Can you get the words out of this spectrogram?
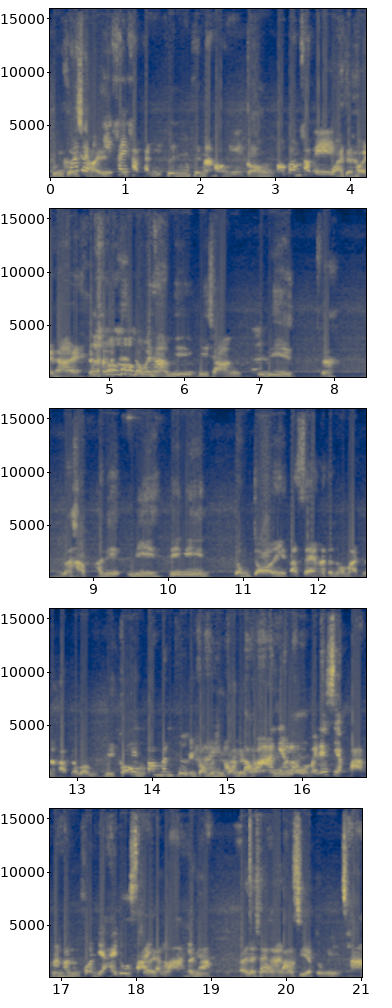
เพิ่งเคยว่าแต่ใช้เมื่อกี้ใครขับคันนี้ขึ้นขึ้นมาห้องนี้กล้องอ๋อกล้องขับเองกว่าจะถอยได้ ต้องไปถามพี่พี่ช่างพี่ดีนะนะครับ อันนี้มีนี่มีตรงจอนี้ตัดแสงอัตโนมัตินะครับ แล้วก็มีกล้อง เป็นกล้องบันทึกเป็นกล้องบันทึกการเดินแต่ว่าทางอันเนี้ยด้วยเราไม่ได้เสียบปลั๊กนะคะอือฮึ ทุกคนเดี๋ยวให้ดูสายด้านล่างอัเห็นนนี้ปะ ถ้าจะใช้งานก็เสียบตรงนี้ใช่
